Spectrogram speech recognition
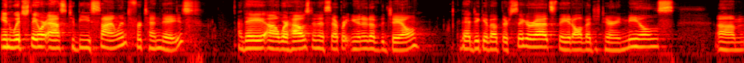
in which they were asked to be silent for 10 days. They uh, were housed in a separate unit of the jail. They had to give up their cigarettes, they ate all vegetarian meals. Um,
